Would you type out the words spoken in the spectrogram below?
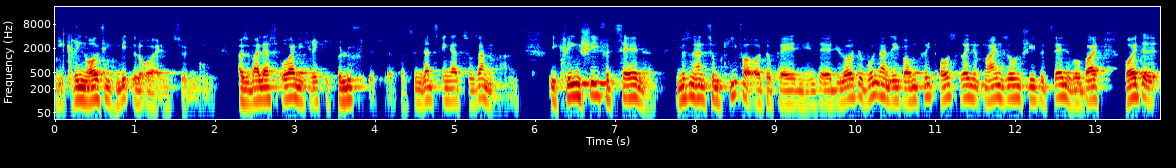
die kriegen häufig Mittelohrentzündungen. Also weil das Ohr nicht richtig belüftet wird. Das ist ein ganz enger Zusammenhang. Die kriegen schiefe Zähne. Die müssen dann zum Kieferorthopäden hinterher. Die Leute wundern sich, warum kriegt ausgerechnet mein Sohn schiefe Zähne? Wobei heute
